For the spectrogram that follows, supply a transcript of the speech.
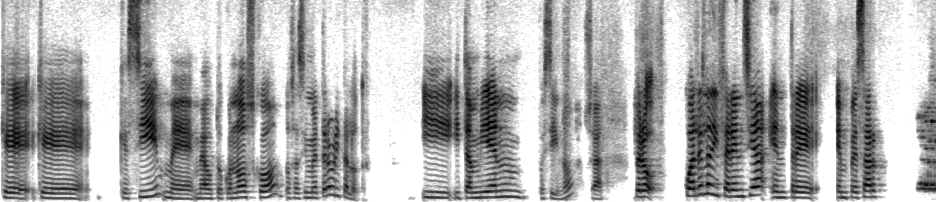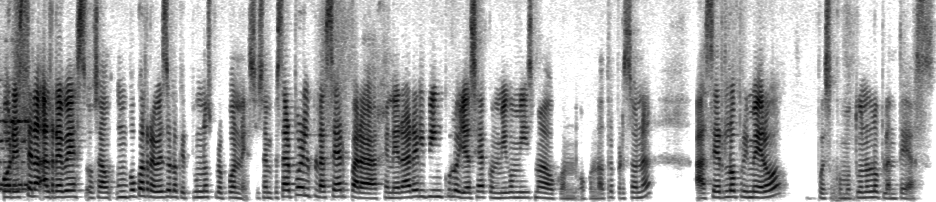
que, que, que sí me, me autoconozco, o sea, sin meter ahorita el otro. Y, y también, pues sí, ¿no? O sea, pero ¿cuál es la diferencia entre empezar por este al revés, o sea, un poco al revés de lo que tú nos propones? O sea, empezar por el placer para generar el vínculo, ya sea conmigo misma o con, o con la otra persona, hacerlo primero, pues como tú no lo planteas.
